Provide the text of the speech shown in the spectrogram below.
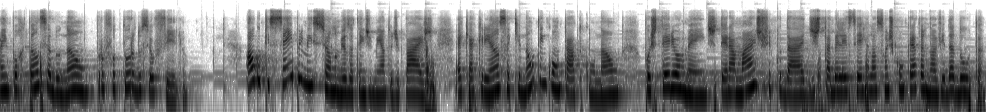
a importância do não para o futuro do seu filho. Algo que sempre menciono nos meus atendimentos de pais é que a criança que não tem contato com o não, posteriormente terá mais dificuldade de estabelecer relações concretas na vida adulta.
